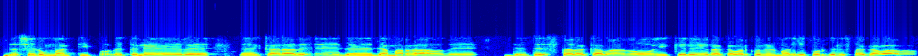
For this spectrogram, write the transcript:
de ser un mal tipo, de tener eh, eh, cara de, de- de amargado, de estar acabado y querer acabar con el Madrid porque él está acabado.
